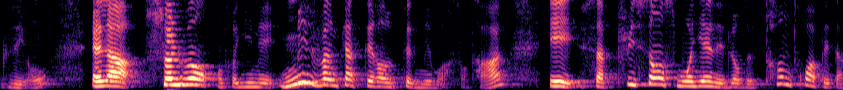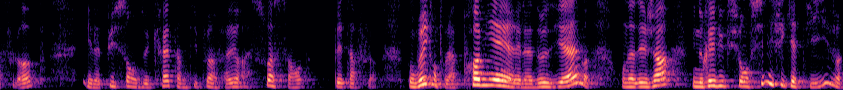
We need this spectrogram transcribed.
Xeon. Elle a seulement, entre guillemets, 1024 téraoctets de mémoire centrale et sa puissance moyenne est de l'ordre de 33 pétaflops et la puissance de crête un petit peu inférieure à 60 pétaflops. Donc vous voyez qu'entre la première et la deuxième, on a déjà une réduction significative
